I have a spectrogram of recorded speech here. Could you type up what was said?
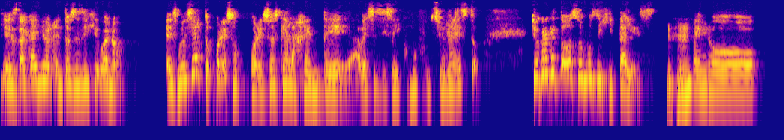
Está cañón. Entonces dije, bueno, es muy cierto, por eso, por eso es que a la gente a veces dice, ¿y cómo funciona esto? Yo creo que todos somos digitales, pero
